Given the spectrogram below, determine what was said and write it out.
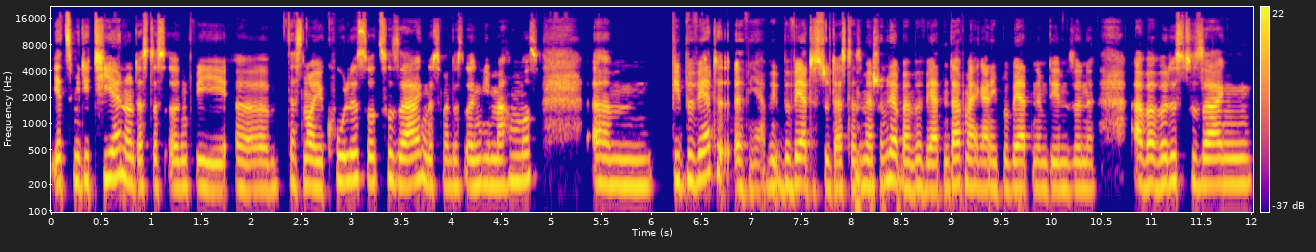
jetzt meditieren und dass das irgendwie äh, das neue Cool ist sozusagen, dass man das irgendwie machen muss. Ähm, wie, bewerte, äh, ja, wie bewertest du das? Das sind wir schon wieder beim Bewerten, darf man ja gar nicht bewerten in dem Sinne. Aber würdest du sagen,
